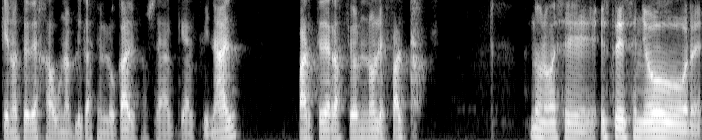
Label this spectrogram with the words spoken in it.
que no te deja una aplicación local. O sea que al final parte de razón no le falta. No, no, ese, este señor eh,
